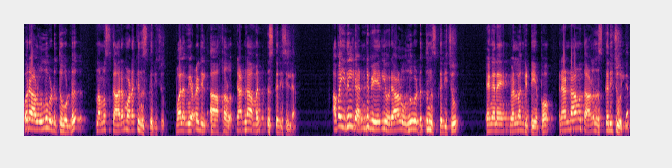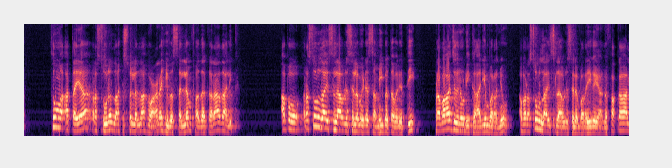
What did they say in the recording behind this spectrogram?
ഒരാൾ ഉളുവെടുത്തുകൊണ്ട് നമസ്കാരം മടക്കി നിസ്കരിച്ചു. വലം ആഹർ രണ്ടാമൻ നിസ്കരിച്ചില്ല. അപ്പൊ ഇതിൽ രണ്ടു പേരിൽ ഒരാൾ ഉളുവെടുത്ത് നിസ്കരിച്ചു. എങ്ങനെ? വെള്ളം കിട്ടിയപ്പോ രണ്ടാമത്തെ ആൾ നിസ്കരിച്ചുമില്ല. സുമ അത്തയ റസൂലി സ്വല്ലല്ലാഹു അലൈഹി വസല്ലം ഫദകറ ദാലിക്. അപ്പോ റസൂൽ അല്ലാ സ്വലാഹു അലൈഹി സ്വലമയുടെ സമീപത്ത് അവരെത്തി. പ്രവാചകനോട് ഈ കാര്യം പറഞ്ഞു. അപ്പൊ റസൂൽ അല്ലാ സ്വലാഹു സ്വലം പറയുകയാണ് ഫക്കാൽ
